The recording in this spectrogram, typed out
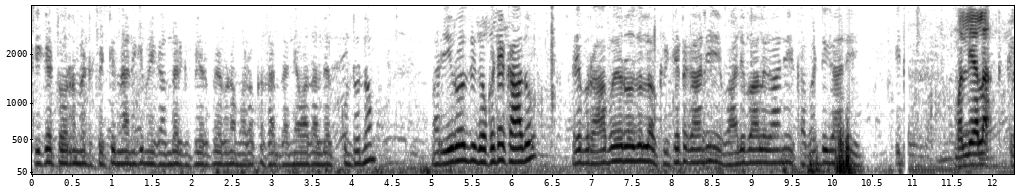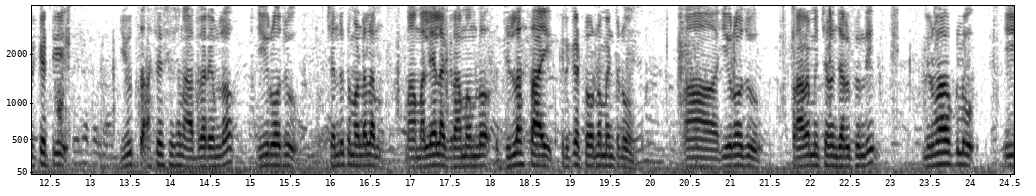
క్రికెట్ టోర్నమెంట్ పెట్టిన దానికి మీకు అందరికీ పేరు పేరున మరొకసారి ధన్యవాదాలు తెలుపుకుంటున్నాం. మరి ఈరోజు ఇది ఒకటే కాదు రేపు రాబోయే రోజుల్లో క్రికెట్ కానీ వాలీబాల్ కానీ కబడ్డీ కానీ మల్యాల క్రికెట్ యూత్ అసోసియేషన్ ఆధ్వర్యంలో ఈరోజు చందుత మండలం మా మల్యాల గ్రామంలో జిల్లా స్థాయి క్రికెట్ టోర్నమెంట్ను ఈరోజు ప్రారంభించడం జరుగుతుంది. నిర్వాహకులు ఈ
